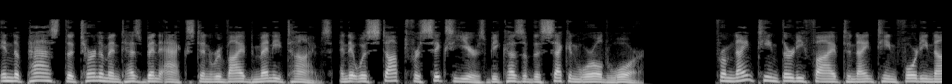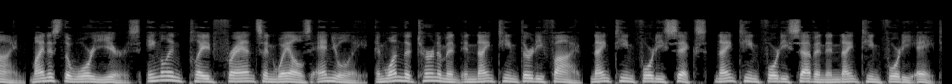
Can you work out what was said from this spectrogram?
In the past the tournament has been axed and revived many times, and it was stopped for six years because of the Second World War. From 1935 to 1949 minus the war years England played France and Wales annually, and won the tournament in 1935, 1946, 1947 and 1948.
